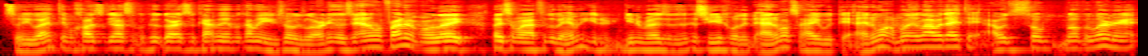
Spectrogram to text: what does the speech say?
So he went to Mechaz. He started learning. It was an animal in front of him. You didn't realize that this is with an animal. So how with the animal? I was so learning it.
